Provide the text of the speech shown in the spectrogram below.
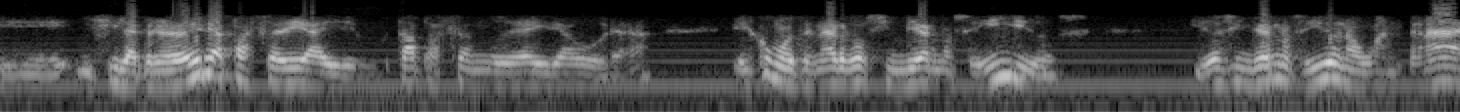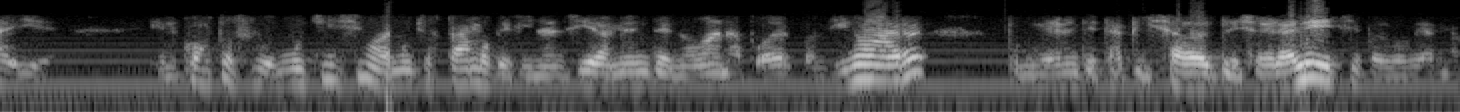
y si la primavera pasa de aire, está pasando de aire ahora, es como tener dos inviernos seguidos. Y dos inviernos seguidos no aguanta nadie. El costo sube muchísimo, hay muchos tambos que financieramente no van a poder continuar, porque obviamente está pisado el precio de la leche, porque el gobierno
